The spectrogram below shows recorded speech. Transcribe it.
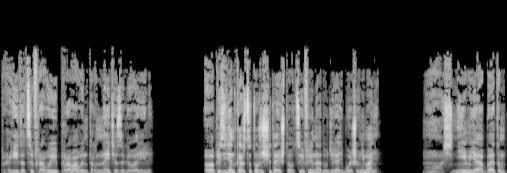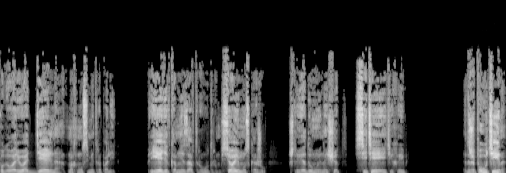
Про какие-то цифровые права в интернете заговорили. А президент, кажется, тоже считает, что цифре надо уделять больше внимания. «О, с ним я об этом поговорю отдельно», — отмахнулся митрополит. «Приедет ко мне завтра утром, все ему скажу, что я думаю насчет сетей этих и... Это же паутина!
